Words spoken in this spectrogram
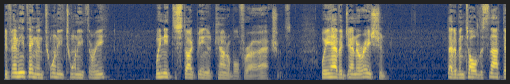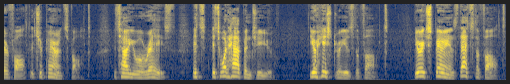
if anything, in 2023, we need to start being accountable for our actions. We have a generation that have been told it's not their fault, it's your parents' fault. It's how you were raised. It's it's what happened to you. Your history is the fault. Your experience, that's the fault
